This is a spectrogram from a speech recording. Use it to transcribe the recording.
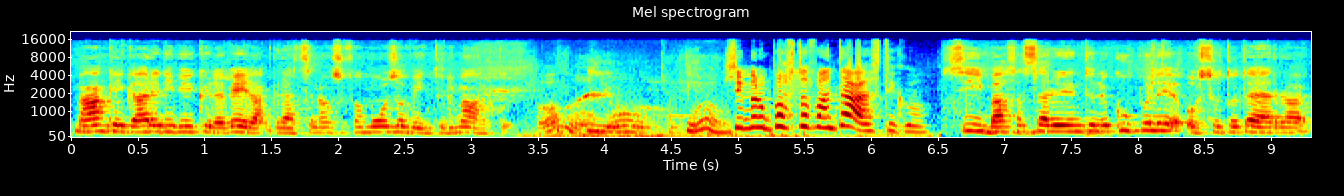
Ma anche gare di veicoli a vela, grazie al nostro famoso vento di Marte. Sembra un posto fantastico. Sì, basta stare dentro le cupole o sottoterra,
